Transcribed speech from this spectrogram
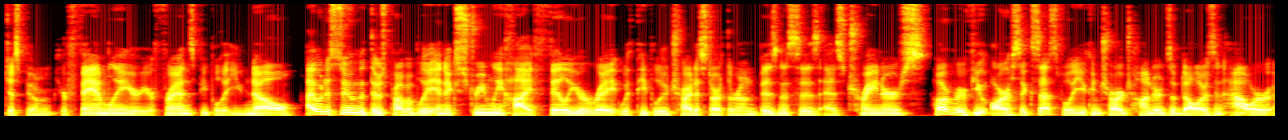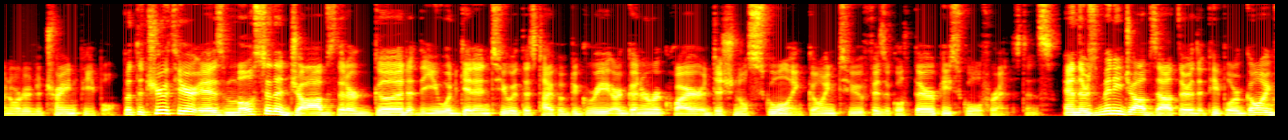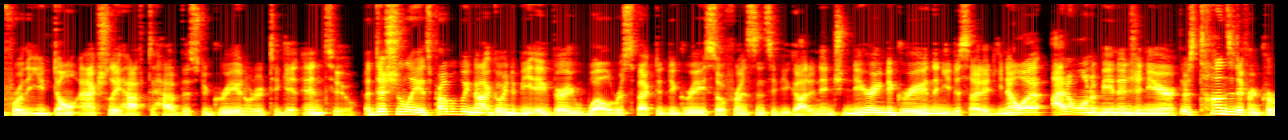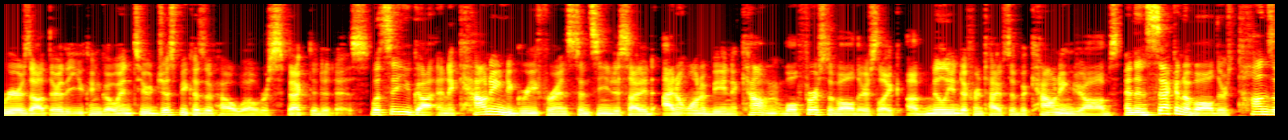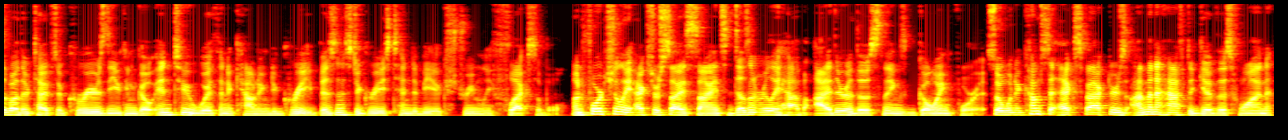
just from your family or your friends, people that you know. I would assume that there's probably an extremely high failure rate with people who try to start their own businesses as trainers. However, if you are successful, you can charge hundreds of dollars an hour in order to train people. But the truth here is most of the jobs that are good that you would get into with this type of degree are going to require additional schooling, going to physical therapy school, for instance. And there's many jobs out there that people are going for that you don't actually have to have this degree in order to get into. Additionally, it's probably not going to be a very well-respected degree. So for instance, if you got an engineering degree and then you decided, you know what, I don't want to be an engineer, there's tons of different careers out there that you can go into just because of how well respected it is. Let's say you got an accounting degree, for instance, and you decided, I don't want to be an accountant. Well, first of all, there's like a million different types of accounting jobs. And then second of all, there's tons of other types of careers that you can go into with an accounting degree. Business degrees tend to be extremely flexible. Unfortunately, exercise science doesn't really have either of those things going for it. So when it comes to X factors, I'm gonna have to give this one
